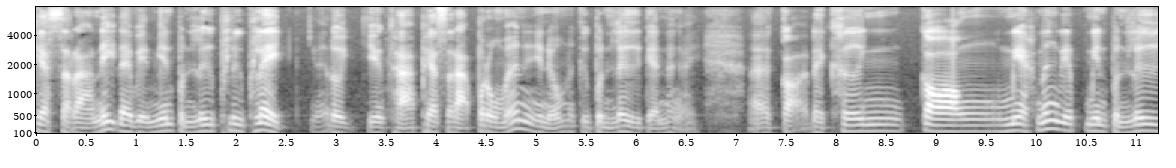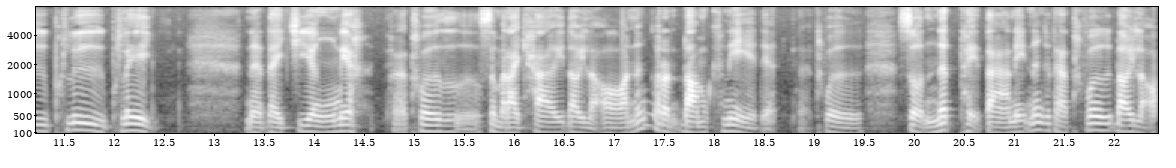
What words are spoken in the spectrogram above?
ភាសរានេះដែលវាមានពន្លឺភ្លឺភ្លេច ដូចយើងថាភាសរៈព្រំណាញោមគឺពន្លឺទាំងហ្នឹងហើយកក់ដែលឃើញកងមាសហ្នឹងវាមានពន្លឺភ្លឺភ្លេកណាដែលជាងមាសធ្វើសម្រេចហើយដោយល្អហ្នឹងរំដំគ្នាទៀតធ្វើសុនិទ្ធិតានេះហ្នឹងគឺថាធ្វើដោយល្អ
